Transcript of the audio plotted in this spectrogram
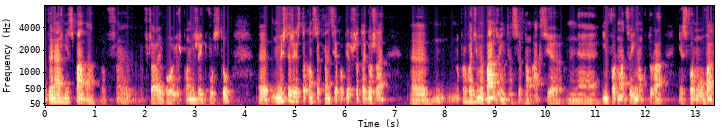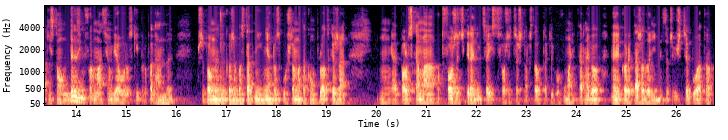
wyraźnie spada. Wczoraj było już poniżej 200. Myślę, że jest to konsekwencja po pierwsze tego, że no, prowadzimy bardzo intensywną akcję e, informacyjną, która jest formą walki z tą dezinformacją białoruskiej propagandy. Przypomnę tylko, że w ostatnich dniach rozpuszczono taką plotkę, że mm, Polska ma otworzyć granice i stworzyć coś na kształt takiego humanitarnego e, korytarza do Niemiec. Oczywiście była to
